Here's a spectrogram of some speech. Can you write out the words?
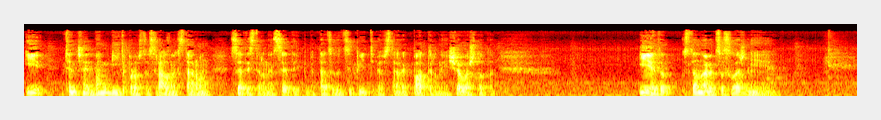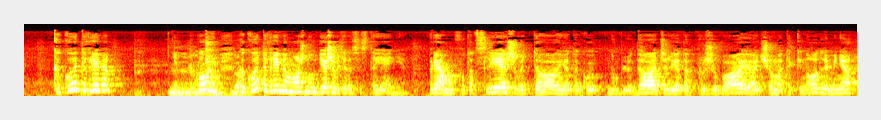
И тебя начинает бомбить просто с разных сторон. С этой стороны, с этой, попытаться зацепить тебя в старые паттерны, еще во что-то. И это становится сложнее. Какое-то время... Не, не, да. Какое-то время можно удерживать это состояние. Прям вот отслеживать, да, я такой наблюдатель, я так проживаю, о чем это кино для меня,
